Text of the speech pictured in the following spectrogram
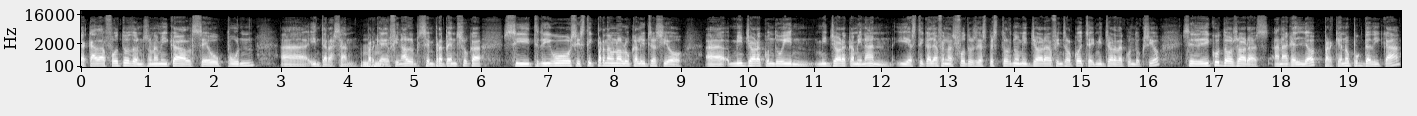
a cada foto doncs, una mica el seu punt eh, interessant, mm -hmm. perquè al final sempre penso que si trigo, si estic per anar a una localització eh, mitja hora conduint, mitja hora caminant i estic allà fent les fotos i després torno mitja hora fins al cotxe i mitja hora de conducció, si dedico dues hores a anar a aquell lloc, per què no puc dedicar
